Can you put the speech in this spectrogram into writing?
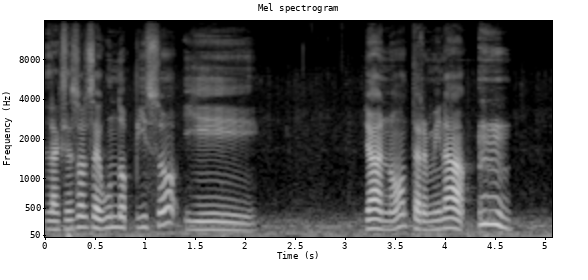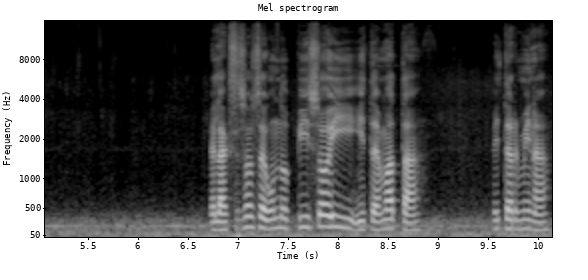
el acceso al segundo piso y... Ya, ¿no? Termina... el acceso al segundo piso y, te mata. Ahí termina.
